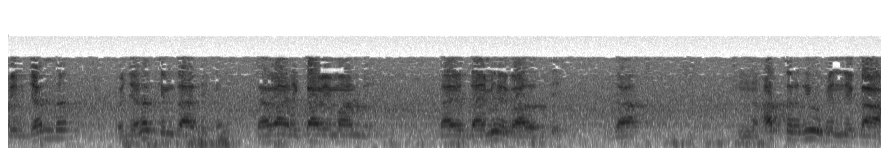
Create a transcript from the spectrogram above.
فی الجنہ و جنت کم دا دیکھا داغا نکاح ایمان دے دا دائمی عبادت دے دا اتردیو فی النکاح.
